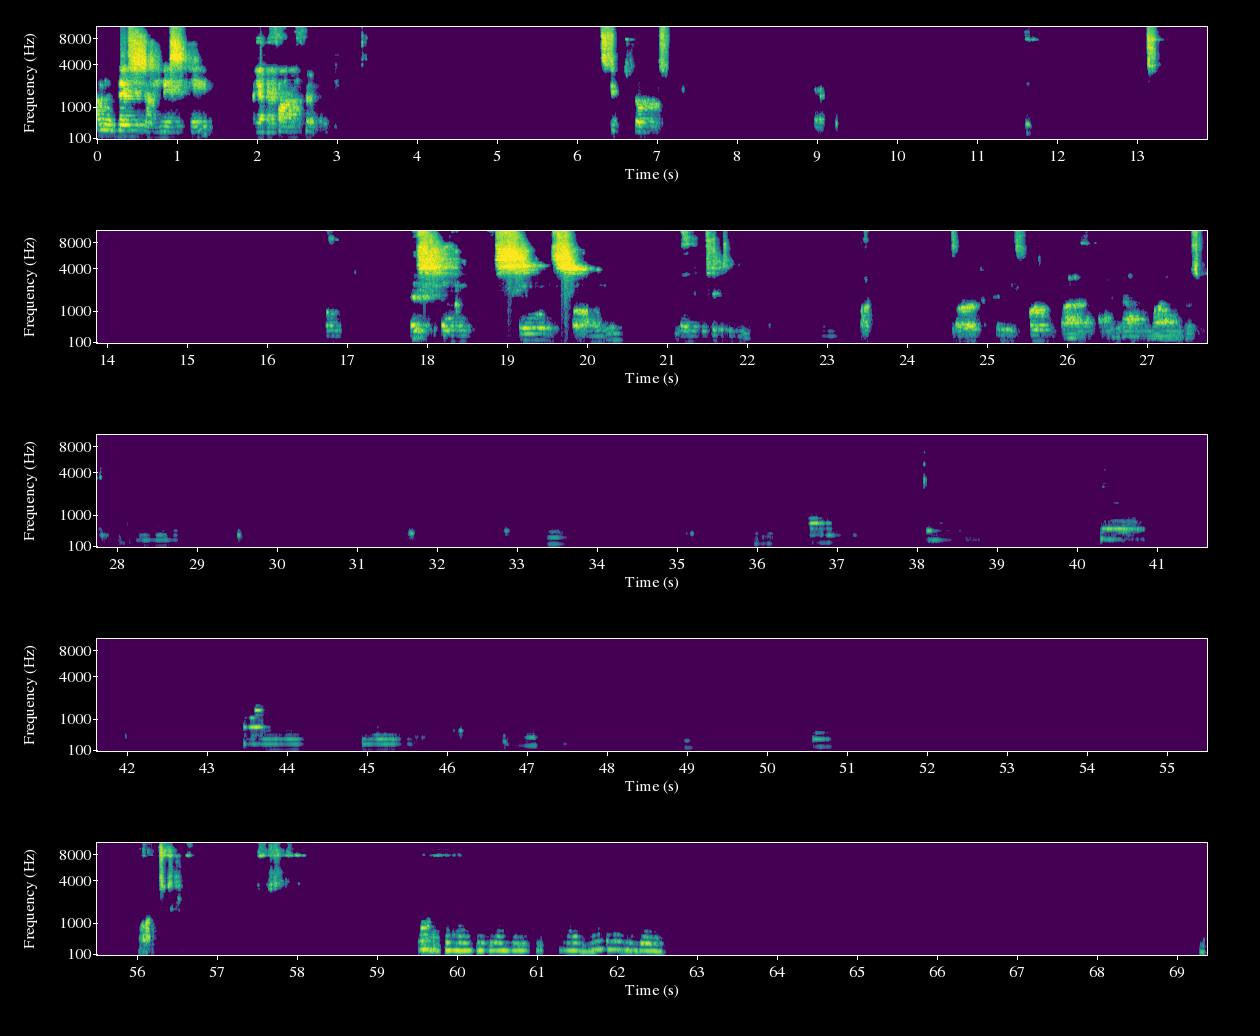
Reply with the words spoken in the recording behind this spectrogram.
How many blessings on this day? We have found privilege. Six doors. This one, sing the song, meditating on God, and mind What?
